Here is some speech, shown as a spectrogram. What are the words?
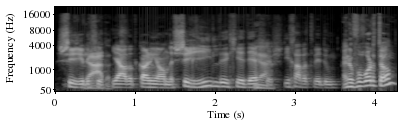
Cyrilletje. Ja, Ja, dat- dat... kan niet anders. Cyrilletje Dessers. Die gaat het weer doen. en hoeveel wordt het dan?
